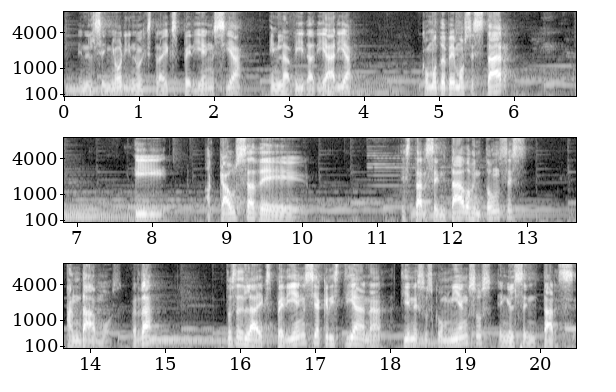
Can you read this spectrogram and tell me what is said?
en el Señor y nuestra experiencia en la vida diaria? Cómo debemos estar y a causa de estar sentados entonces andamos, ¿verdad? Entonces la experiencia cristiana tiene sus comienzos en el sentarse,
